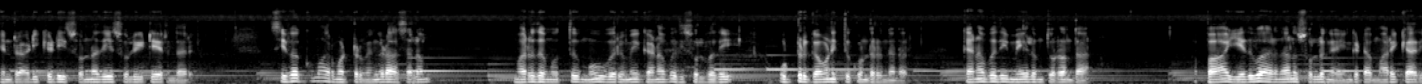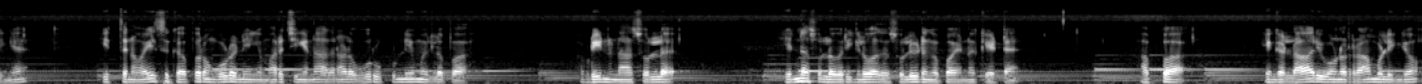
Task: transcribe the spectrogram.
என்று அடிக்கடி சொன்னதே சொல்லிகிட்டே இருந்தார். சிவகுமார் மற்றும் வெங்கடாசலம் மருதமுத்து மூவருமே கணபதி சொல்வதை உற்று கவனித்து கொண்டிருந்தனர். கணபதி மேலும் தொடர்ந்தான். அப்பா எதுவாக இருந்தாலும் சொல்லுங்கள் எங்கிட்ட மறைக்காதீங்க. இத்தனை வயசுக்கு அப்புறம் கூட நீங்கள் மறைச்சிங்கன்னா அதனால் ஒரு புண்ணியமும் இல்லைப்பா. அப்படின்னு நான் சொல்ல என்ன சொல்ல வரீங்களோ அதை சொல்லிவிடுங்கப்பா என்ன கேட்டேன். அப்பா எங்கள் லாரி ஓனர் ராமலிங்கம்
